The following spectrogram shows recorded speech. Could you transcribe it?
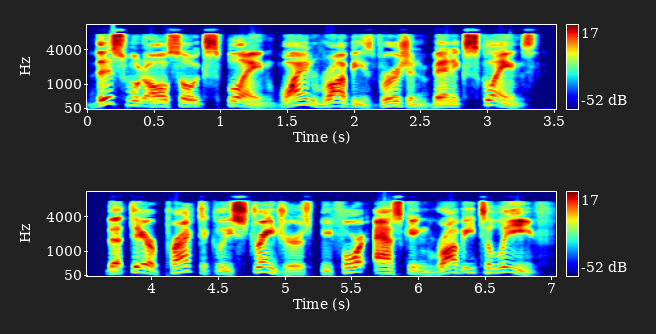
This would also explain why in Robbie's version Ben exclaims that they are practically strangers before asking Robbie to leave.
